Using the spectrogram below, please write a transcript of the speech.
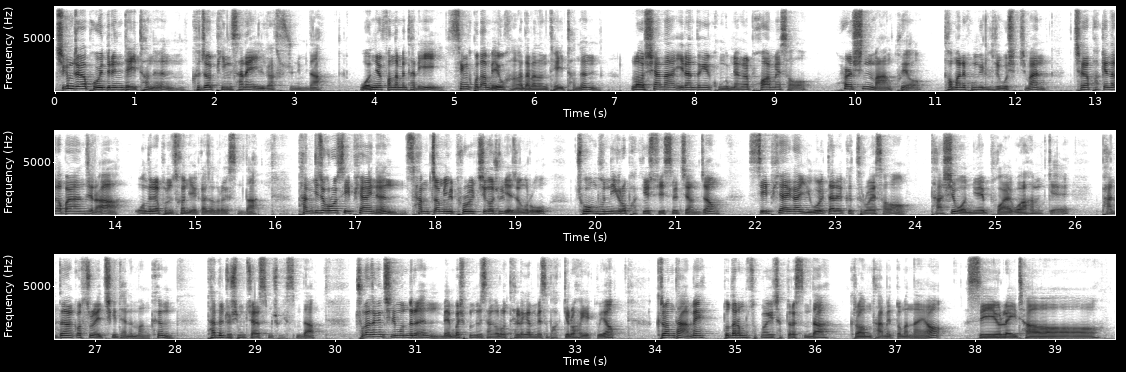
지금 제가 보여드린 데이터는 그저 빙산의 일각 수준입니다. 원유 펀더멘탈이 생각보다 매우 강하다는 데이터는 러시아나 이란 등의 공급량을 포함해서 훨씬 많고요. 더 많이 공유를 드리고 싶지만 제가 밖에 나가봐야 한지라 오늘의 분석은 여기까지 하도록 하겠습니다. 단기적으로 CPI는 3.1%를 찍어줄 예정으로 좋은 분위기로 바뀔 수 있을지언정 CPI가 6월달을 끝으로 해서 다시 원유의 부활과 함께 반등할 것으로 예측이 되는 만큼 다들 조심 투자했으면 좋겠습니다. 추가적인 질문들은 멤버십 분들 상으로 텔레그램에서 받기로 하겠고요. 그럼 다음에 또 다른 분석 강의 잡도록 하겠습니다. 그럼 다음에 또 만나요. See you later.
